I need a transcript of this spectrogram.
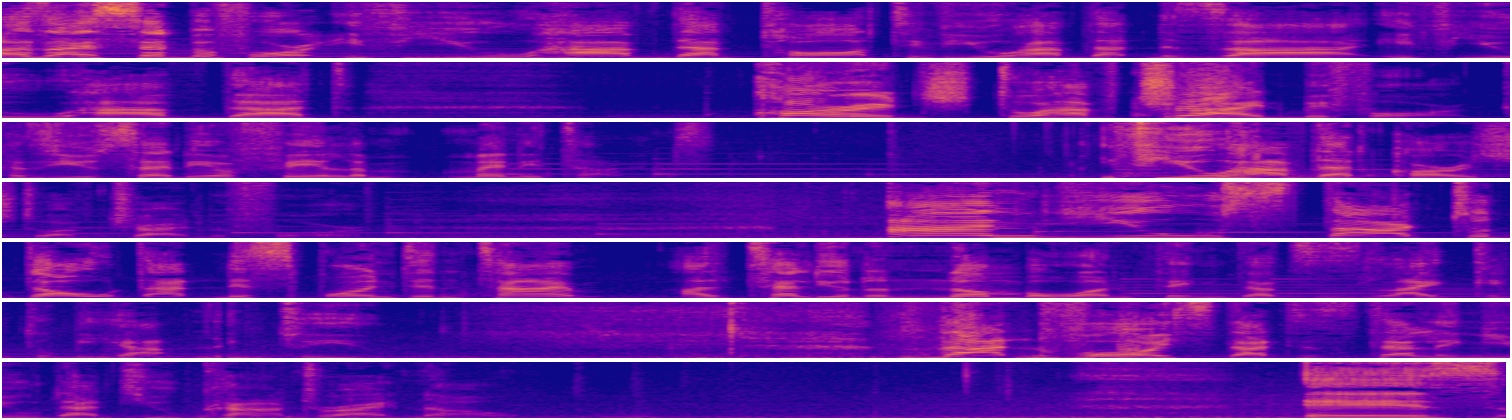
as I said before, if you have that thought, if you have that desire, if you have that courage to have tried before, because you said you've failed many times, if you have that courage to have tried before, and you start to doubt at this point in time, I'll tell you the number one thing that is likely to be happening to you. That voice that is telling you that you can't right now is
